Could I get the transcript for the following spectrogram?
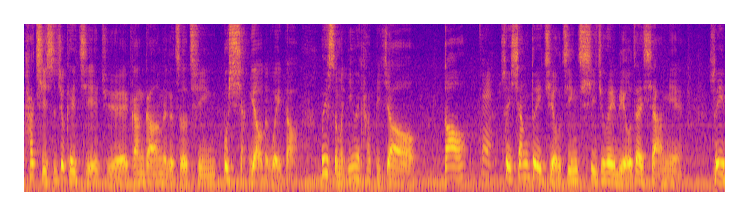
它其实就可以解决刚刚那个哲清不想要的味道。为什么？因为它比较高，对，所以相对酒精气就会留在下面，所以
